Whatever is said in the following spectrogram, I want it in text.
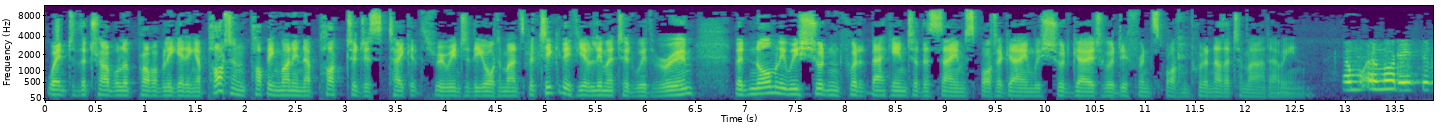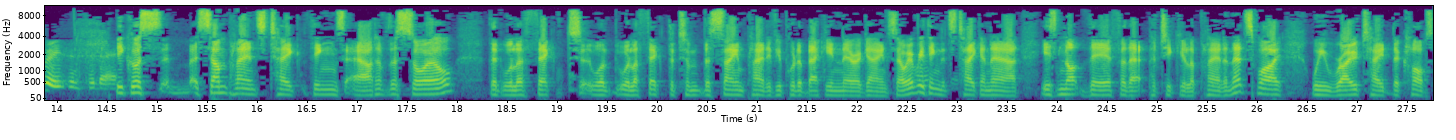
went to the trouble of probably getting a pot and popping one in a pot to just take it through into the autumn months, particularly if you're limited with room, but normally we shouldn't put it back into the same spot again. We should go to a different spot and put another tomato in. And, and what is the reason for that? Because uh, some plants take things out of the soil that will affect will, will affect the the same plant if you put it back in there again. So everything that's taken out is not there for that particular plant, and that's why we rotate the crops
